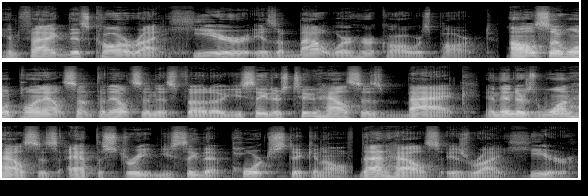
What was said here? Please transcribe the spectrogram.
In fact, this car right here is about where her car was parked. I also want to point out something else in this photo. You see there's two houses back and then there's one house that's at the street and you see that porch sticking off. That house is right here.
